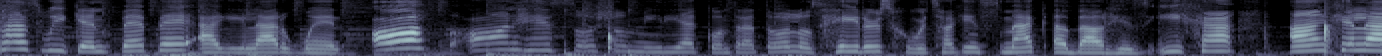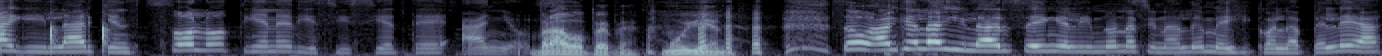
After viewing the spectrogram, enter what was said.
Past weekend, Pepe Aguilar went off on his social media contra todos los haters who were talking smack about his hija, Ángela Aguilar, quien solo tiene 17 años. Bravo, Pepe. Muy bien. So, Ángela Aguilar sang el himno nacional de México en la pelea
